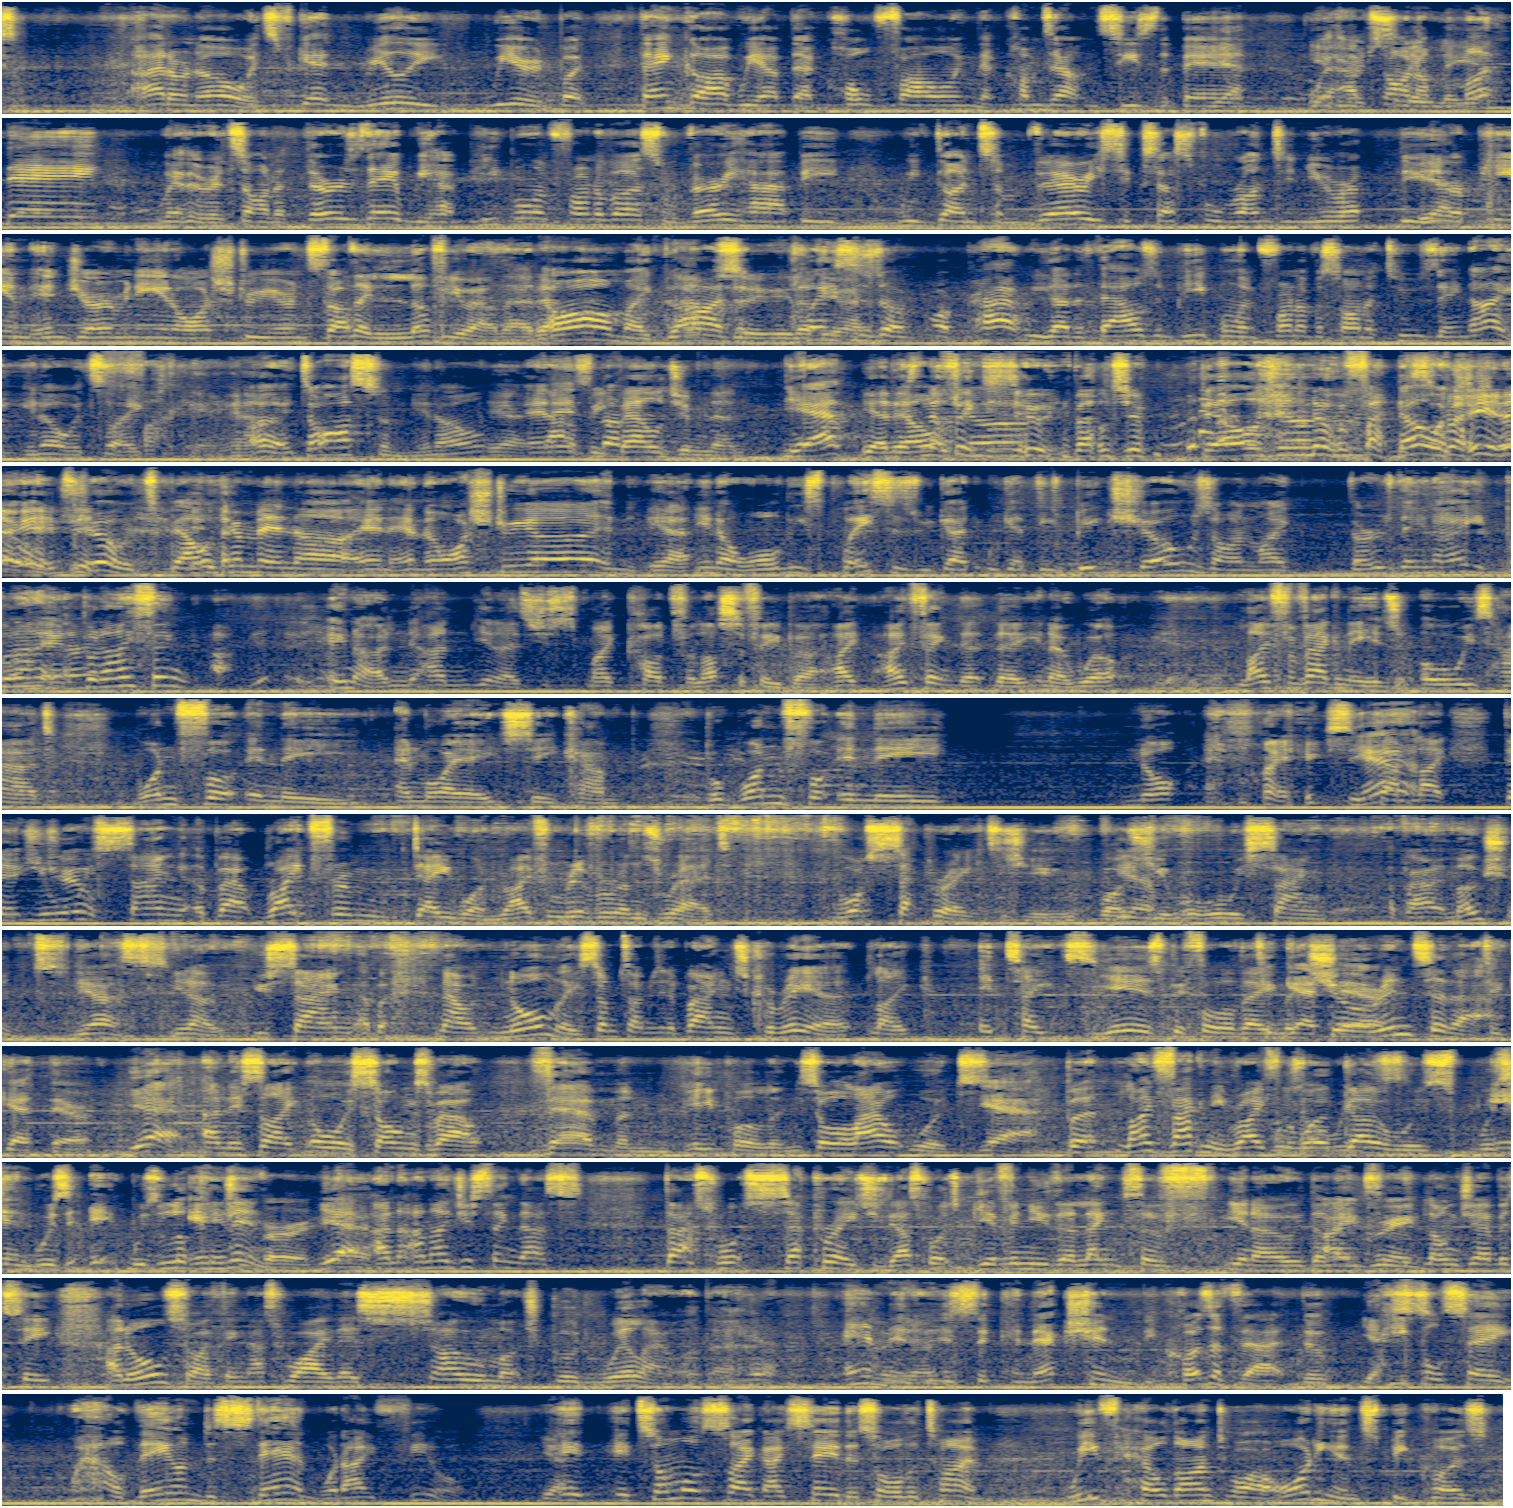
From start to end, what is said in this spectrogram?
I don't know. It's getting really weird. But thank God we have that cult following that comes out and sees the band. Yeah. Yeah, Whether it's on a absolutely, yeah. Monday, whether it's on a Thursday, we have people in front of us. We're very happy. We've done some very successful runs in Europe, the Yeah. European, in Germany and Austria and stuff. They love you out there. Oh my God! Absolutely the places are, are packed. We got a thousand people in front of us on a Tuesday night. You know, it's like uh, it's awesome. You know, Yeah, that it's would be nothing- Belgium then. Yeah, Yeah, there's nothing to do in Belgium. Belgium. no offense. No, it's but, you know, it's true. It's Belgium and, uh, and and Austria and Yeah. you know all these places. We got we get these big shows on like Thursday night. But Monday I, night. but I think, uh, you know, and, and you know, it's just my cod philosophy. But I, I think that the, you know, well, Life of Agony has always had one foot in the NYHC camp, but one foot in the not NYHC Yeah, camp. Like that, you true. always sang about right from day one, right from River Runs Red. What separated you was Yeah. you always sang about emotions. yes, You know, you sang about. Now, normally, sometimes in a band's career, like it takes years before they mature there, into that. to get there. Yeah, and it's like always songs about them and people, and it's all outwards. Yeah. But Life Agony, right from Was the word go, was was in. was it was looking Introvert, in. yeah. and and I just think that's that's what's separated you. That's what's given you the length of you know the I length agree. longevity, and also I think that's why there's so much goodwill out of there. Yeah, and Yeah. it, it's the connection because of that. The Yes. people say, "Wow, they understand what I feel." Yeah. It, it's almost like I say this all the time. We've held on to our audience because,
